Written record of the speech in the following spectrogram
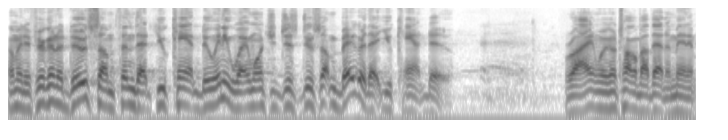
I mean, if you're going to do something that you can't do anyway, why don't you just do something bigger that you can't do? Right? And we're going to talk about that in a minute.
